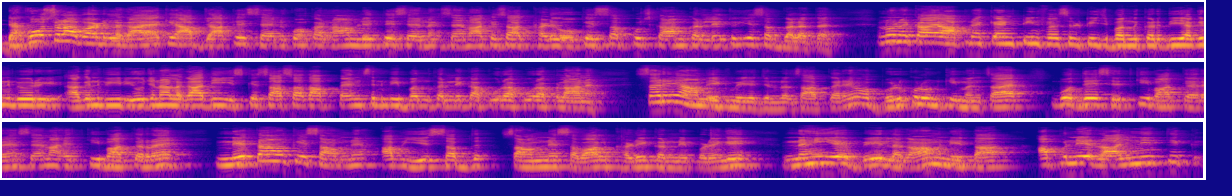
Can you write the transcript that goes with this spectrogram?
ढकोसला वर्ड लगाया कि आप जाके सैनिकों का नाम लेते, सैनिक सेना के साथ खड़े होके सब कुछ काम कर लेते, ये सब गलत है। उन्होंने कहा है आपने कैंटीन फैसिलिटीज़ बंद कर दी, अग्निवीर अग्निवीर योजना लगा दी, इसके साथ साथ आप पेंशन भी बंद करने का पूरा पूरा प्लान है। सर सरेआम एक मेजर जनरल साहब कर रहे हैं और बिल्कुल उनकी मंशा है, वो देश हित की बात कर रहे हैं, सेना हित की बात कर रहे हैं। नेताओं के सामने अब ये शब्द सामने सवाल खड़े करने पड़ेंगे। नहीं, ये बेलगाम नेता अपने राजनीतिक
